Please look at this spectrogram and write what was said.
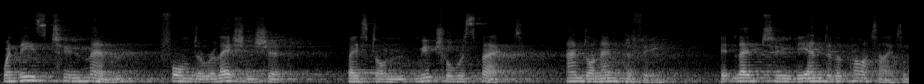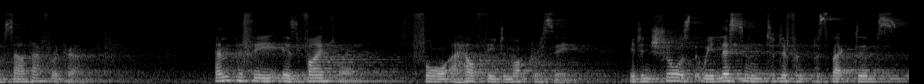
When these two men formed a relationship based on mutual respect and on empathy, it led to the end of apartheid in South Africa. Empathy is vital for a healthy democracy. It ensures that we listen to different perspectives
